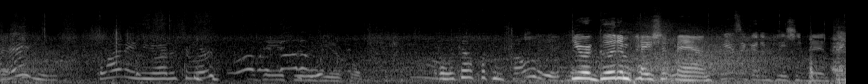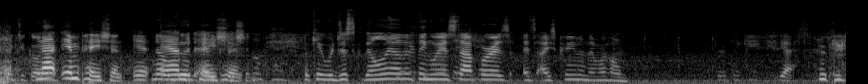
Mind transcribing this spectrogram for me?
Hey, come on, Amy. You want us to work? Today is really beautiful. Oh, look how fucking tall it is. You're a good impatient man. He is a good impatient man. Thank you, Dakota. Not impatient. i- No, and good and patient. patient. Okay. Okay, we're just the only other thing we're gonna stop for is, is ice cream, and then we're home. Birthday. Yes. Okay.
